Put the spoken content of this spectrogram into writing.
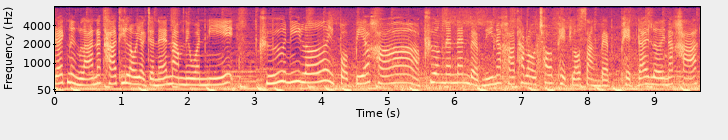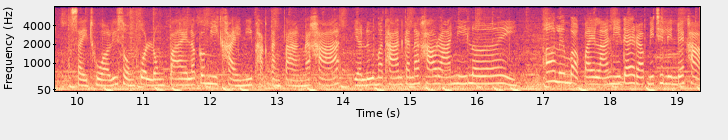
แรกหนึ่งร้านนะคะที่เราอยากจะแนะนำในวันนี้ คือนี่เลยปอเปี๊ยะค่ะ เครื่องแน่น ๆ แบบนี้นะคะ ถ้าเราชอบเผ็ดเราสั่งแบบเผ็ดได้เลยนะคะ ใส่ถั่วลิสงป่นลงไป แล้วก็มีไข่มีผักต่างๆนะคะ อย่าลืมมาทานกันนะคะร้านนี้เลยอ้อลืมบอกไปร้านนี้ได้รับมิชลินด้วยค่ะ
